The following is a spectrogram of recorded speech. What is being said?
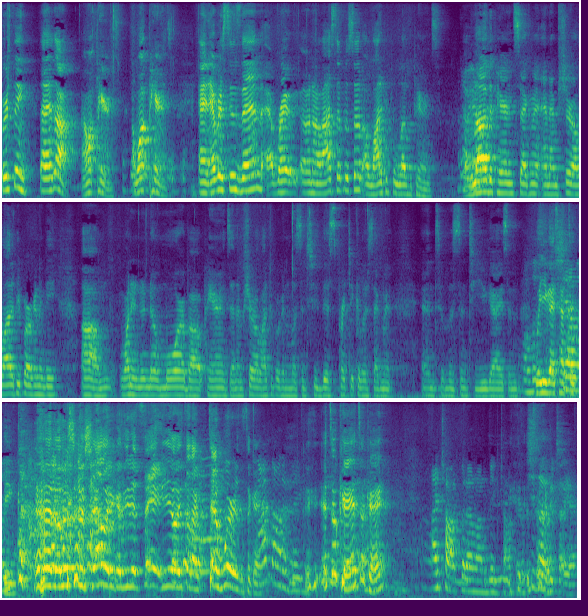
first thing that I thought, I want parents. I want parents. And ever since then, uh, right on our last episode, a lot of people love the parents. I love the parents segment, and I'm sure a lot of people are going to be um, wanting to know more about parents, and I'm sure a lot of people are going to listen to this particular segment and to listen to you guys and Well, what you guys listen have to to think. no, listen to Shelly because you didn't say it. You only said like ten words. It's okay. I'm not a big. It's okay. It's okay. I talk, but I'm not a big talker. She's not a big talker, yeah.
